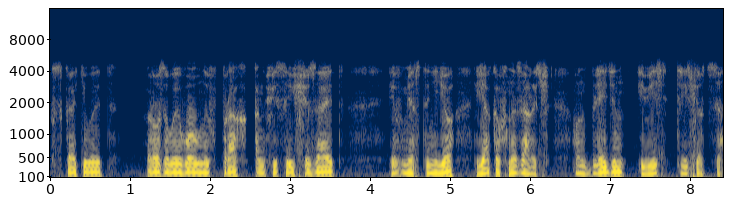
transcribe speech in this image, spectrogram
вскакивает, розовые волны в прах, Анфиса исчезает, и вместо нее Яков Назарыч. Он бледен и весь трясется.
